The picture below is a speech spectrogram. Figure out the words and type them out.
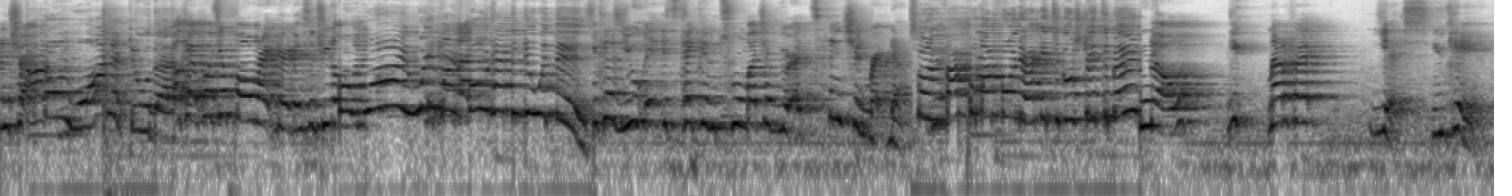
in the I trash. don't want to do that. Okay, put your phone right there, then, since you don't But want why? What does my Because I- phone have to do with this? Because you, it- it's taking too much of your attention right now. So if I put my phone there, I get to go straight to bed? No, you, matter of fact, yes, you can.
